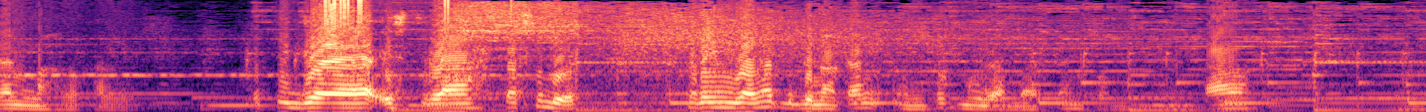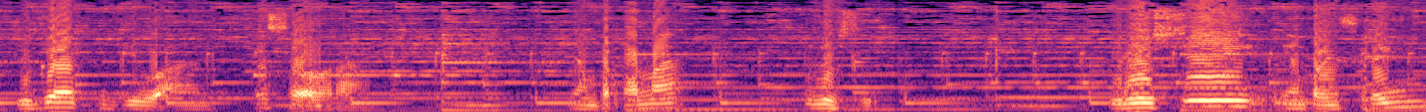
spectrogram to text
dan makhluk halus. Ketiga istilah tersebut sering banget digunakan untuk menggambarkan kondisi mental dan juga kejiwaan seseorang. Yang pertama, ilusi. Ilusi yang paling sering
